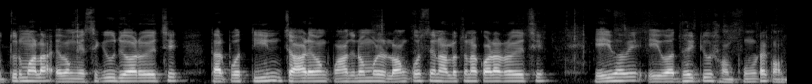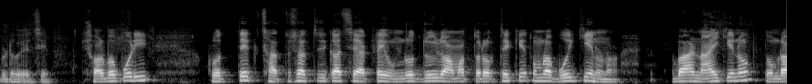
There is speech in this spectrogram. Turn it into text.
উত্তরমালা এবং এসিকিউ দেওয়া রয়েছে। তারপর তিন, চার এবং পাঁচ নম্বরের লং কোশ্চেন আলোচনা করা রয়েছে। এইভাবে এই অধ্যায়টিও সম্পূর্ণটা কমপ্লিট হয়েছে। সর্বোপরি, প্রত্যেক ছাত্রছাত্রীর কাছে একটাই অনুরোধ রইল আমার তরফ থেকে, তোমরা বই কেনো না বা নাই কেনো, তোমরা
